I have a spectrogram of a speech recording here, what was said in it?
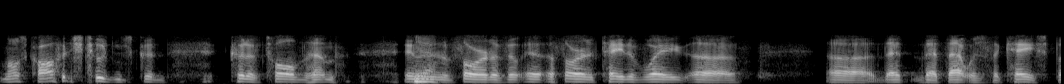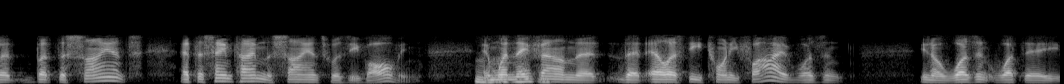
most college students could could have told them in Yeah. an authoritative authoritative way uh, uh, that that that was the case. But but the science at the same time the science was evolving, and when they found that that LSD 25 wasn't you know wasn't what they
